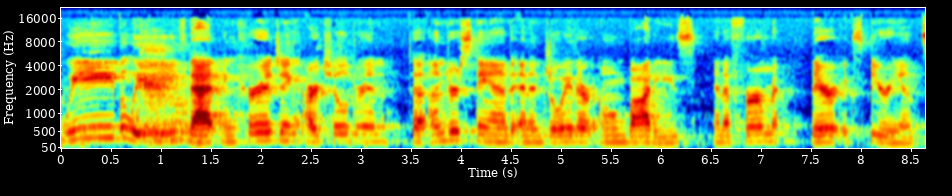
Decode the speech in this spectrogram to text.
We believe that encouraging our children to understand and enjoy their own bodies and affirm their experience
